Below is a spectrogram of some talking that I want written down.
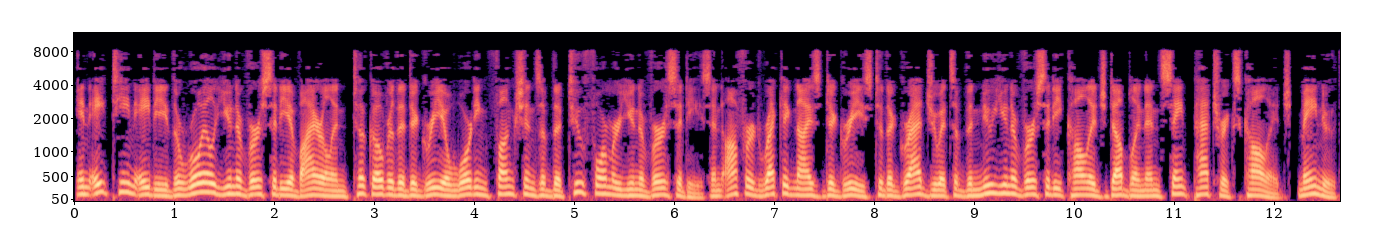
In 1880 the Royal University of Ireland took over the degree awarding functions of the two former universities and offered recognised degrees to the graduates of the new University College Dublin and St Patrick's College, Maynooth,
